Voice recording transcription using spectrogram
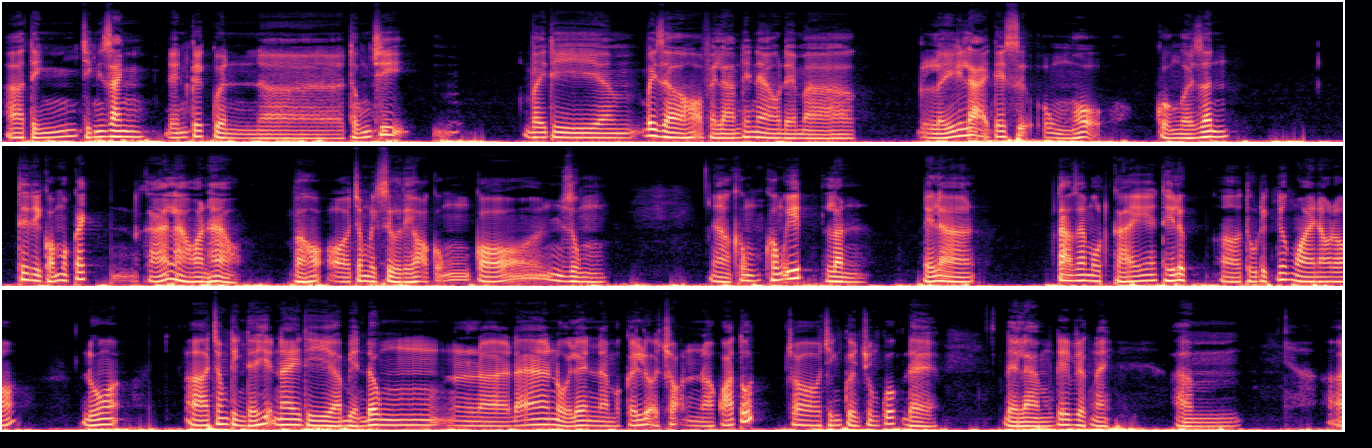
à, tính chính danh đến cái quyền à, thống trị. Vậy thì à, bây giờ họ phải làm thế nào để mà lấy lại cái sự ủng hộ của người dân? Thế thì có một cách khá là hoàn hảo và họ trong lịch sử thì họ cũng có dùng à, không không ít lần. Đấy là tạo ra một cái thế lực uh, thù địch nước ngoài nào đó đúng không ạ? À, trong tình thế hiện nay thì à, Biển Đông là đã nổi lên là một cái lựa chọn à, quá tốt cho chính quyền Trung Quốc để để làm cái việc này. À,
